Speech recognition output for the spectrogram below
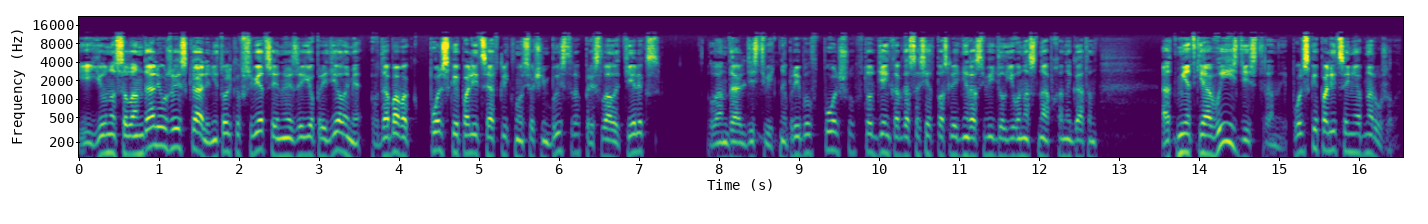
И Юноса Ландали уже искали, не только в Швеции, но и за ее пределами. Вдобавок, польская полиция откликнулась очень быстро, прислала телекс. Ландаль действительно прибыл в Польшу в тот день, когда сосед последний раз видел его на Снапхан и Гаттен. Отметки о выезде из страны польская полиция не обнаружила.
